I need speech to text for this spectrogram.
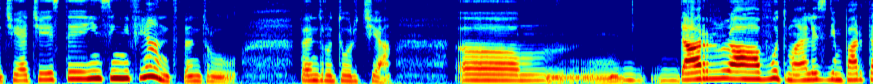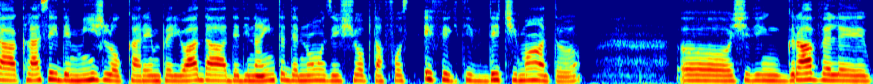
8-9%, ceea ce este insignifiant pentru, pentru Turcia. Dar a avut, mai ales din partea clasei de mijloc, care în perioada de dinainte de 98 a fost efectiv decimată, uh, și din gravele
